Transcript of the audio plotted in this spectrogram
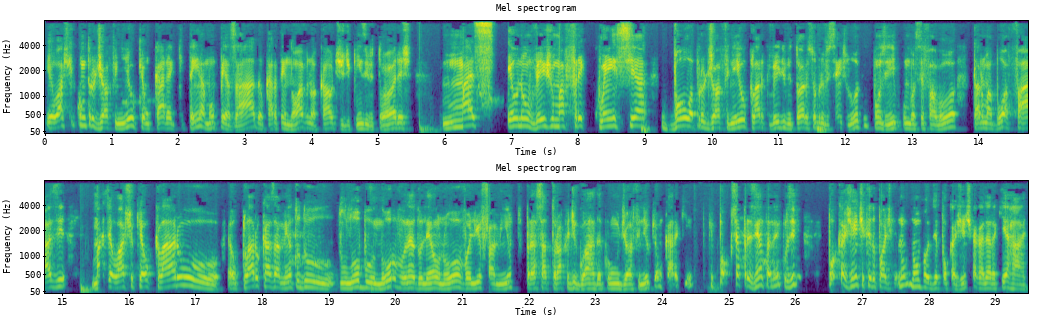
Eu acho que contra o Geoff Neal, que é um cara que tem a mão pesada, o cara tem nove nocautes de 15 vitórias, mas eu não vejo uma frequência boa para o Geoff Neal. Claro que veio de vitória sobre o Vicente Luque, Ponzinibbio, como você falou, está numa boa fase, mas eu acho que é o claro é o claro casamento do, do lobo novo, né, do leão novo ali, faminto, para essa troca de guarda com o Geoff Neal, que é um cara que, que pouco se apresenta, né? Inclusive, pouca gente aqui do podcast, não, não vou dizer pouca gente, que a galera aqui é hard,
